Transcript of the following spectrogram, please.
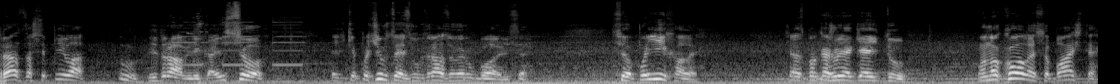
Раз зашипіла ну, гідравліка і все. Я тільки почув цей звук, зразу вирубаюся. Все, поїхали. Зараз покажу, як я йду. Воно колесо, бачите?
